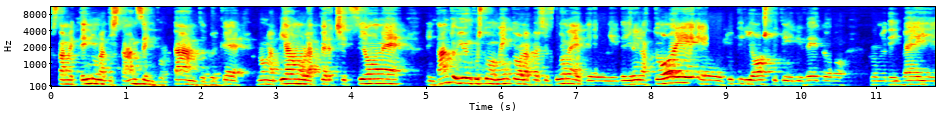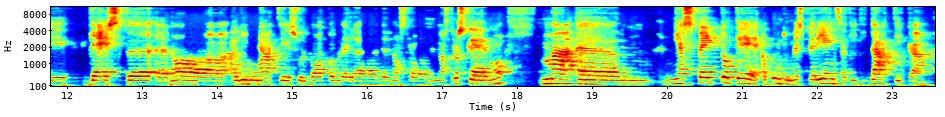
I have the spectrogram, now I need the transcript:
sta mettendo una distanza importante perché non abbiamo la percezione. Intanto io in questo momento ho la percezione dei, dei relatori e tutti gli ospiti li vedo come dei bei guest eh, no, allineati sul bottom del, del, nostro, del nostro schermo ma ehm, mi aspetto che appunto un'esperienza di didattica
